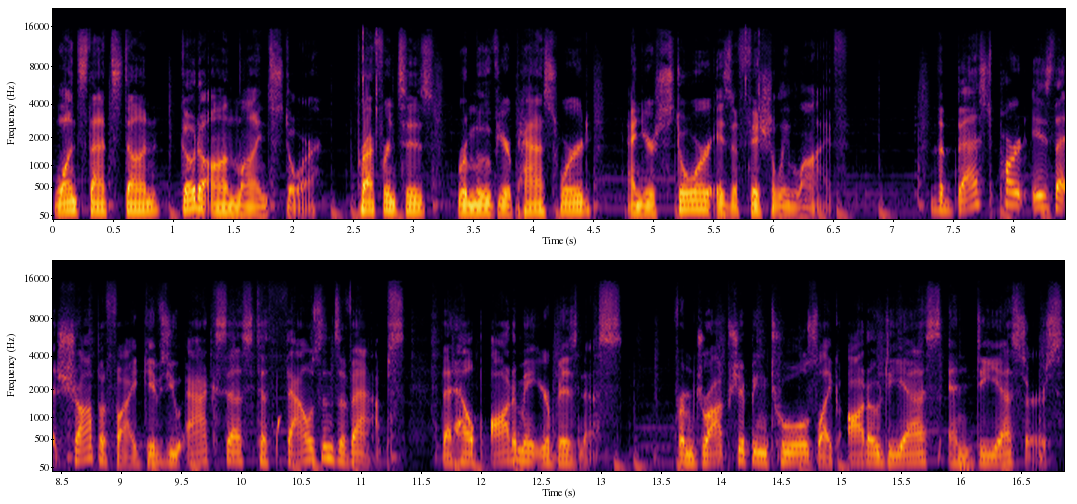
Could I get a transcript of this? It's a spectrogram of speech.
Once that's done, go to Online Store, Preferences, remove your password, and your store is officially live. The best part is that Shopify gives you access to thousands of apps that help automate your business, from dropshipping tools like AutoDS and DSers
